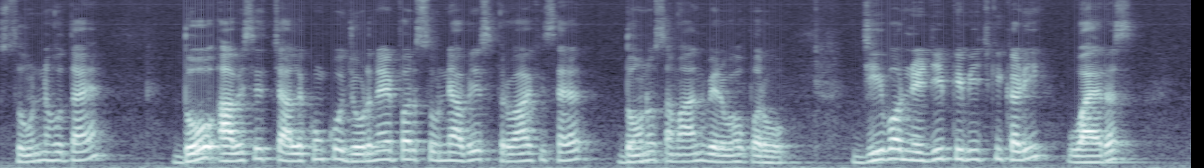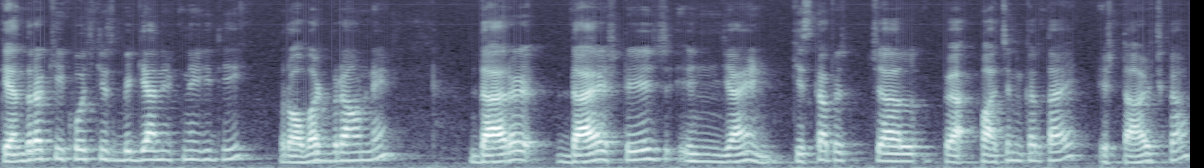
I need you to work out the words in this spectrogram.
शून्य होता है। दो आवेशित चालकों को जोड़ने पर शून्य आवेश प्रवाह की शरत दोनों समान विरभव पर हो। जीव और निर्जीव के बीच की कड़ी वायरस। केंद्रक की खोज किस वैज्ञानिक ने की थी? रॉबर्ट ब्राउन ने। डायस्टेज इंजाइन किसका पाचन करता है? स्टार्च का।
